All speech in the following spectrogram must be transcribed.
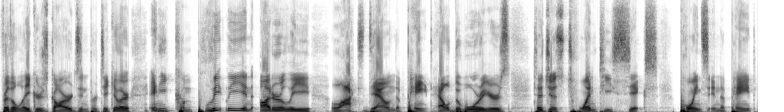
for the Lakers guards in particular. And he completely and utterly locked down the paint, held the Warriors to just 26 points in the paint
